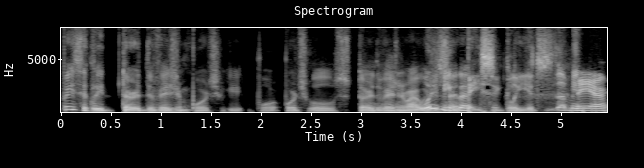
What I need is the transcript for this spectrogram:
basically third division Portugal, Portugal's third division, right? What do you you say mean that? basically? It's I mean They are.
